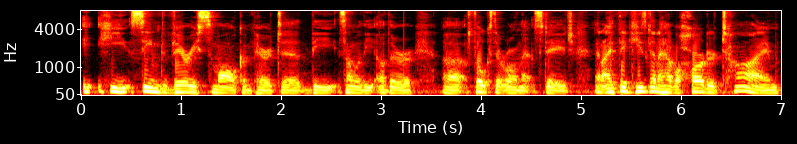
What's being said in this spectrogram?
he, seemed very small compared to the some of the other uh, folks that were on that stage. And I think he's going to have a harder time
